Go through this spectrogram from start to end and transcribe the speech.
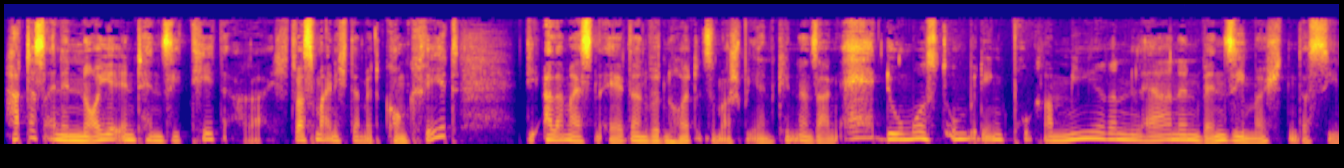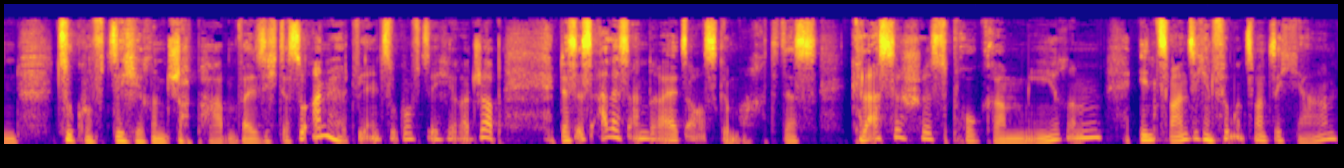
hat das eine neue Intensität erreicht. Was meine ich damit konkret? Die allermeisten Eltern würden heute zum Beispiel ihren Kindern sagen, äh, du musst unbedingt programmieren lernen, wenn sie möchten, dass sie einen zukunftssicheren Job haben, weil sich das so anhört wie ein zukunftssicherer Job. Das ist alles andere als ausgemacht. Das klassisches Programmieren in 20 und 25 Jahren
